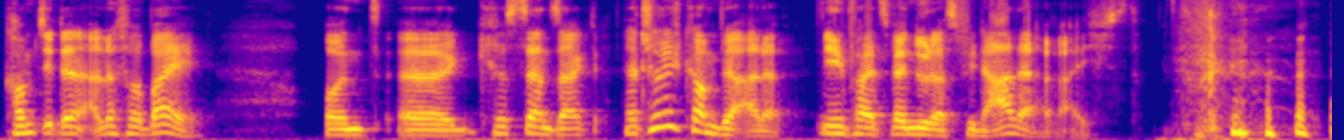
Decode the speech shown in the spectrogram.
kommt ihr denn alle vorbei? Und äh, Christian sagt, natürlich kommen wir alle. Jedenfalls, wenn du das Finale erreichst.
